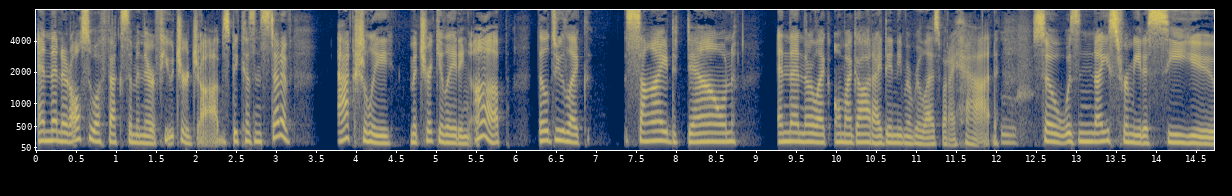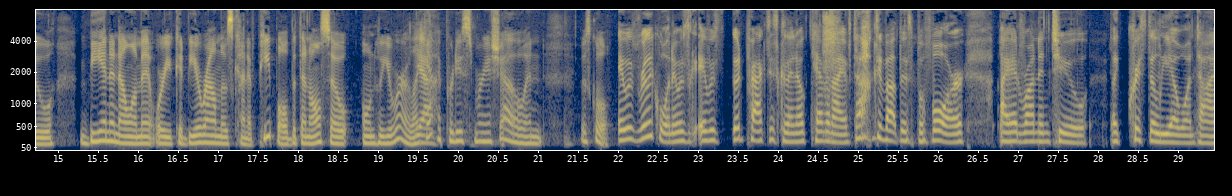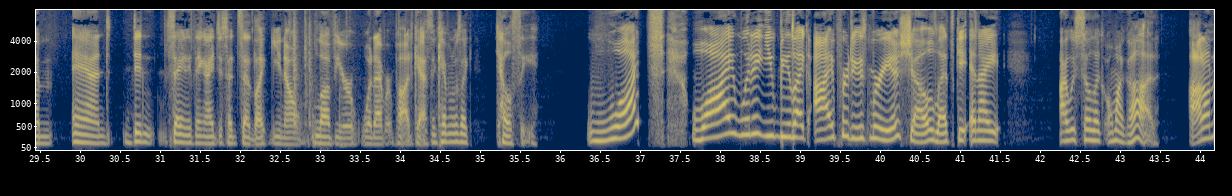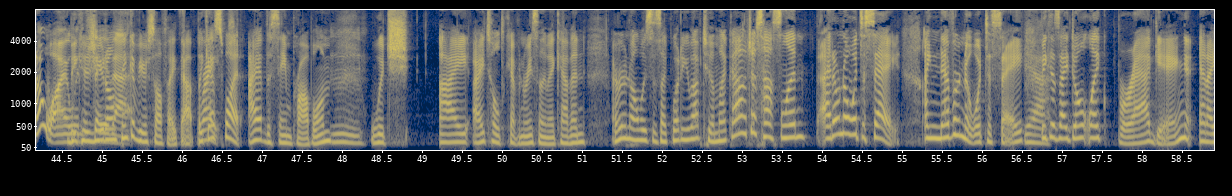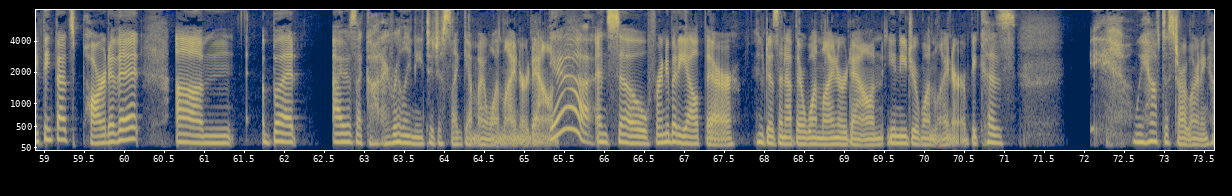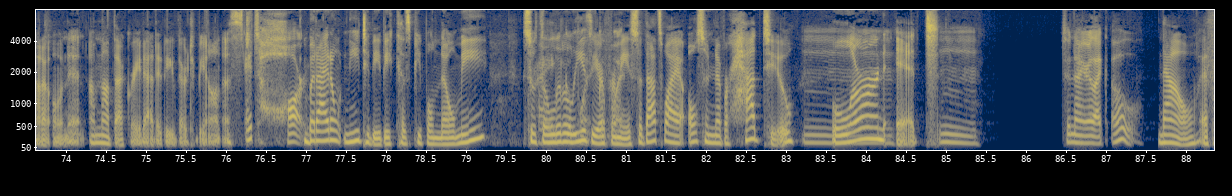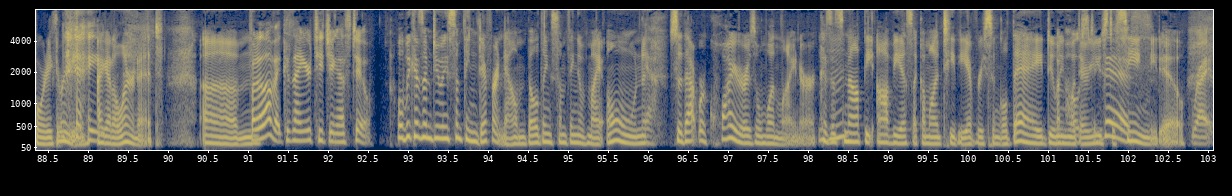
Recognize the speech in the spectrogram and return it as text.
And then it also affects them in their future jobs because instead of actually matriculating up, they'll do like side down. And then they're like, oh my God, I didn't even realize what I had. So it was nice for me to see you be in an element where you could be around those kind of people, but then also own who you were. Like, Yeah. yeah, I produced Maria's show and it was cool. It was really cool, and it was it was good practice because I know Kevin and I have talked about this before. I had run into like Krista Leah one time and didn't say anything. I just had said like you know love your whatever podcast, and Kevin was like Kelsey. What? Why wouldn't you be like I produced Maria's show? Let's get and I, I was so like oh my god. I don't know why I because you don't that. think of yourself like that. But guess Right. Mm. what? I have the same problem, which I I told Kevin recently. My Kevin, everyone always is like, "What are you up to?" I'm like, "Oh, just hustling." I don't know what to say. I never know what to say Yeah. because I don't like bragging, and I think that's part of it. Um, but I was like, God, I really need to just like get my one liner down. Yeah. And so, for anybody out there who doesn't have their one liner down, you need your one liner because we have to start learning how to own it. I'm not that great at it either, to be honest. It's hard. But I don't need to be because people know me. So it's a little point. easier for me. So that's why I also never had to learn it. so now you're like oh, Now at 43, I got to learn it. Um, but I love it because now you're teaching us too. Well, because I'm doing something different now. I'm building something of my own. Yeah. Mm-hmm. So that requires a one liner because it's not the obvious, like I'm on TV every single day doing I'm what they're used to seeing me do. Right.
